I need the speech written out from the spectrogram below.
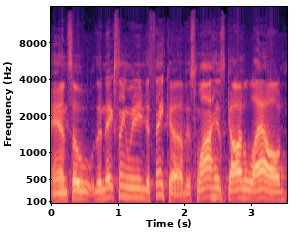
And so the next thing we need to think of is why has God allowed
